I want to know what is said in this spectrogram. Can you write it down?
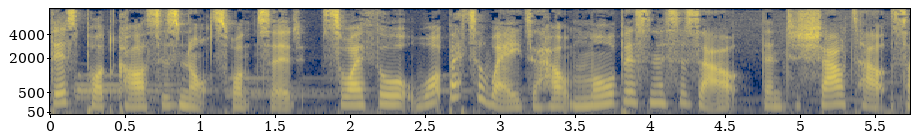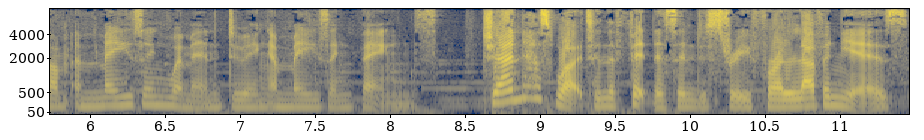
This podcast is not sponsored, so I thought what better way to help more businesses out than to shout out some amazing women doing amazing things. Jen has worked in the fitness industry for 11 years.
